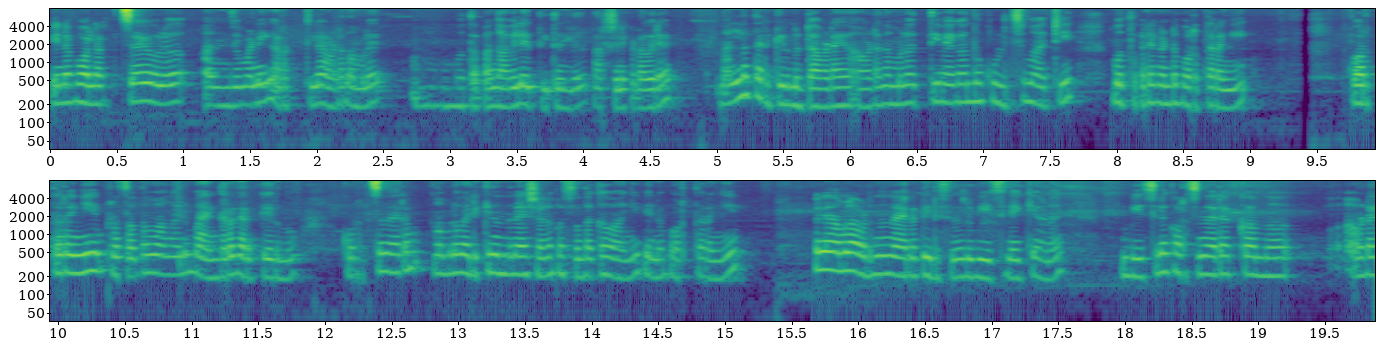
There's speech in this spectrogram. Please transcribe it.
പിന്നെ പുലർച്ചെ ഒരു അഞ്ച് മണി കറക്റ്റിൽ അവിടെ നമ്മൾ മുത്തപ്പൻകാവിൽ എത്തിയിട്ടുണ്ട് പറശ്ശിനിക്കടവർ നല്ല തിരക്കിരുന്നു കേട്ടോ അവിടെ. അവിടെ നമ്മൾ എത്തി വേഗം ഒന്ന് കുളിച്ച് മാറ്റി മുത്തപ്പനെ കണ്ട് പുറത്തിറങ്ങി. പുറത്തിറങ്ങി പ്രസാദം വാങ്ങാനും ഭയങ്കര തിരക്കായിരുന്നു. കുറച്ച് നേരം നമ്മൾ വരിക്ക് ശേഷമാണ് പ്രസാദമൊക്കെ വാങ്ങി പിന്നെ പുറത്തിറങ്ങി. പിന്നെ നമ്മൾ അവിടെ നിന്ന് നേരെ തിരിച്ചത് ഒരു ബീച്ചിലേക്കാണ്. ബീച്ചിൽ കുറച്ച് നേരമൊക്കെ ഒന്ന് അവിടെ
